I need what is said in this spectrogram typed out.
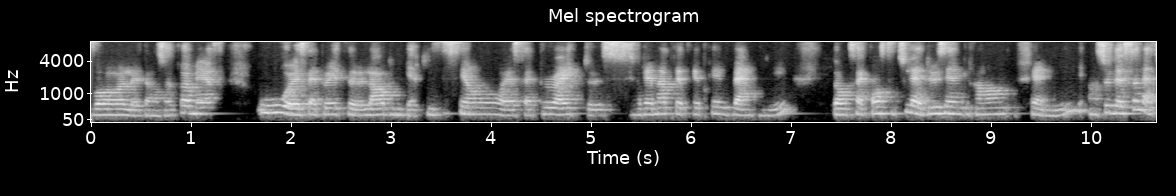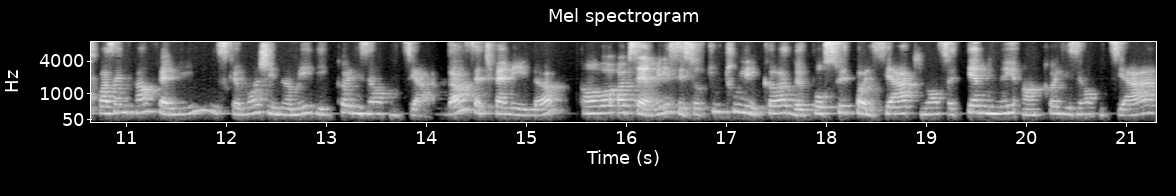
vol dans un commerce, ou ça peut être lors d'une perquisition euh, ça peut être euh, vraiment très, très, très varié. Donc, ça constitue la deuxième grande famille. Ensuite de ça, la troisième grande famille, ce que moi j'ai nommé des collisions routières. Dans cette famille-là, qu'on va observer, c'est surtout tous les cas de poursuites policières qui vont se terminer en collision routière.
